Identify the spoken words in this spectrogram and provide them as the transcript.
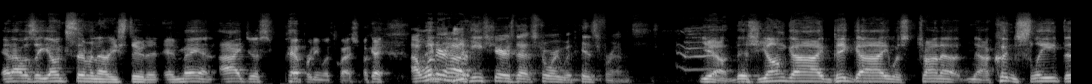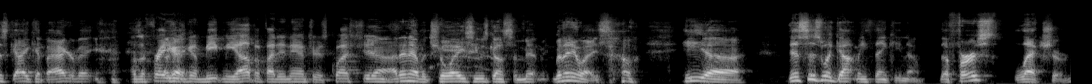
and I was a young seminary student. And man, I just peppered him with questions. Okay, I wonder And how he shares that story with his friends. Yeah, this young guy, big guy, was trying to. You know, I couldn't sleep. This guy kept aggravating. I was afraid he was going to beat me up if I didn't answer his question. Yeah, I didn't have a choice. He was going to submit me. But anyway, so he, uh, this is what got me thinking though. The first lecture,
